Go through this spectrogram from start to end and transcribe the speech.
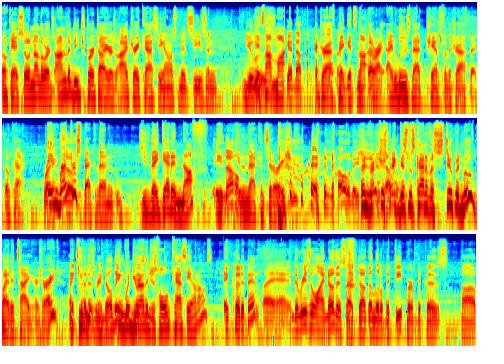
okay, so in other words, I'm the Detroit Tigers. I trade Castellanos midseason. You lose. It's not my You get nothing. draft pick. It's not nothing. all right. I lose that chance for the draft pick. Okay. Right, In so- retrospect, then did they get enough in, No. in that consideration? no, they should. in retrospect, this was kind of a stupid move by the Tigers, right? A It team that's rebuilding. it Would you rather just hold Castellanos? It could have been. And the reason why I know this, I dug a little bit deeper because uh,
